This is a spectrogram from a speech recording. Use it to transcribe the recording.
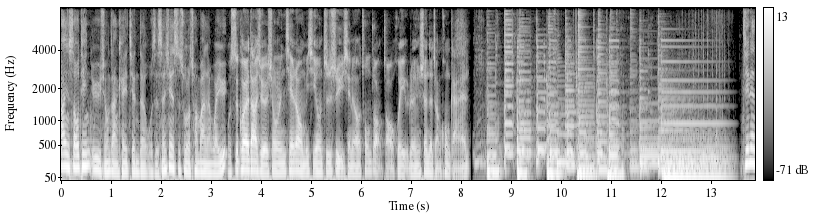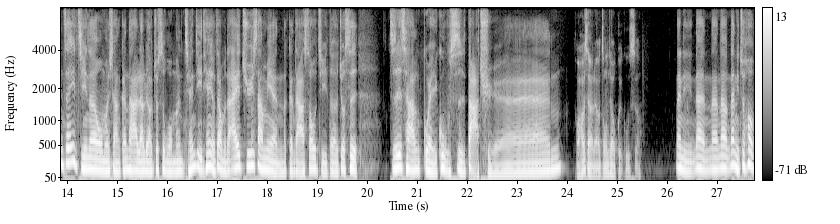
欢迎收听《鱼与熊掌可以兼得》，我是生鲜时书的创办人鮪鱼，我是快乐大学的熊仁谦，让我们一起用知识与闲聊冲撞，找回人生的掌控感。今天这一集呢，我们想跟大家聊聊，就是我们前几天有在我们的 IG 上面跟大家收集的，就是职场鬼故事大全。我好想聊宗教鬼故事哦。那你那那那那你最后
